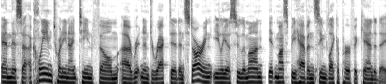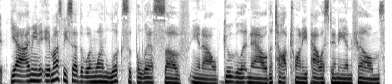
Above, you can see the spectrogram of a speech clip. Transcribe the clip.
And this uh, acclaimed 2019 film, uh, written and directed and starring Elia Suleiman, "It Must Be Heaven," seemed like a perfect candidate. Yeah, I mean, it must be said that when one looks at the lists of you know Google it now, the top 20 Palestinian films,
